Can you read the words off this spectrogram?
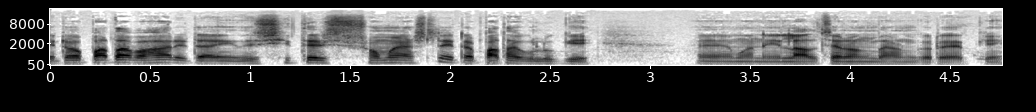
এটাও পাতাবাহার, এটা শীতের সময় আসলে এটা পাতাগুলো কি মানে লালচে রং ধারণ করে আর কি।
